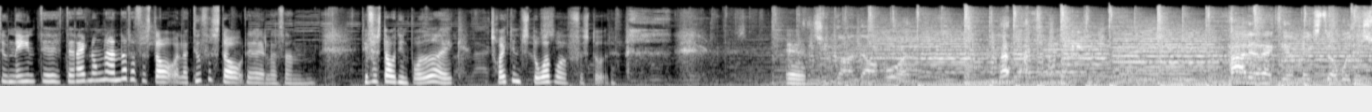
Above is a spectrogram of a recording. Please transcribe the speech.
du er den ene, det, der er ikke nogen andre, der forstår, eller du forstår det, eller sådan. Det forstår dine brødre ikke. Jeg tror ikke, din storebror forstod det. øhm. How did I get mixed up with this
